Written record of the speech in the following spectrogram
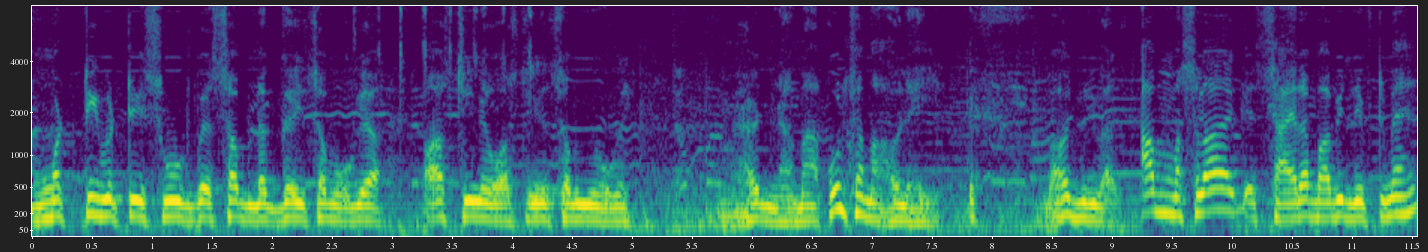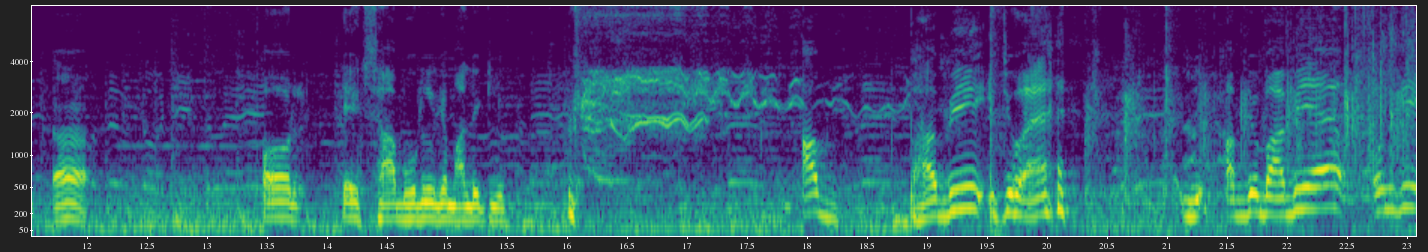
मट्टी वट्टी सूट पे सब लग गई सब हो गया। आस्तीनें वास्तीनें सब यूँ हो गई। बहुत नामाकुल सा माहौल है ये बहुत बुरी बात। अब मसला है कि सायरा भाभी लिफ्ट में है। हाँ। और एक साहब होटल के मालिक लिफ्ट। में अब भाभी जो है अब जो भाभी है उनकी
